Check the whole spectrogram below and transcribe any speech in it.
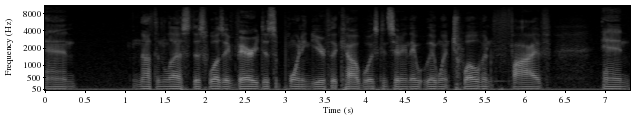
and nothing less. This was a very disappointing year for the Cowboys, considering they they went 12 and five, and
